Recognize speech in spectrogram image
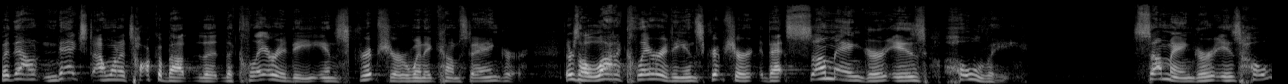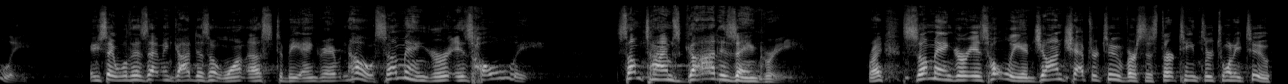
But now next I want to talk about the, the clarity in scripture when it comes to anger. There's a lot of clarity in scripture that some anger is holy. Some anger is holy. And you say, well, does that mean God doesn't want us to be angry? No, some anger is holy. Sometimes God is angry, right? Some anger is holy. In John chapter 2, verses 13 through 22,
